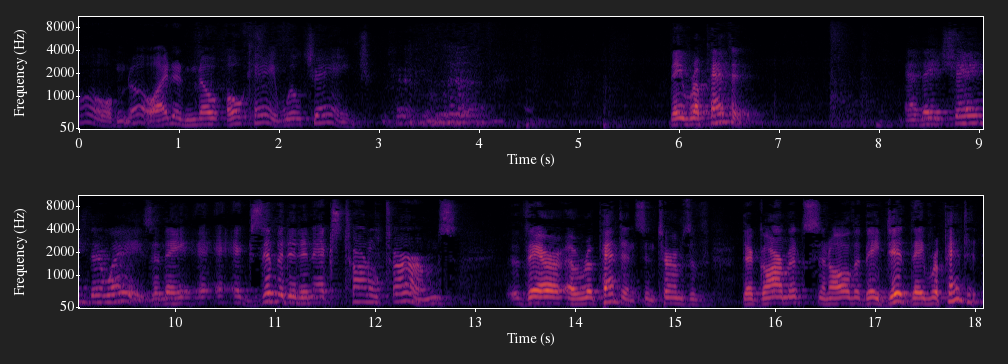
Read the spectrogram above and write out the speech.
Oh, no, I didn't know. Okay, we'll change. they repented. And they changed their ways. And they exhibited in external terms their uh, repentance in terms of their garments and all that they did, they repented.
